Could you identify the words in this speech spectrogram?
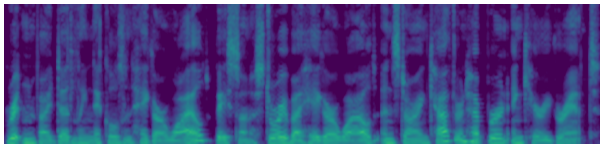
written by Dudley Nichols and Hagar Wilde, based on a story by Hagar Wilde, and starring Katharine Hepburn and Cary Grant.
